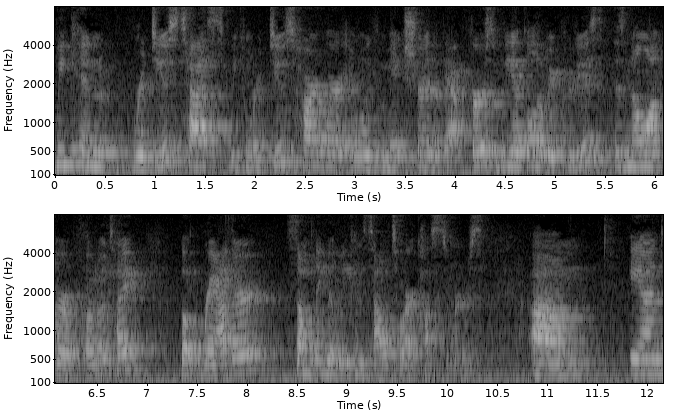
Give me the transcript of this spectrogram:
we can reduce tests, we can reduce hardware, and we can make sure that that first vehicle that we produce is no longer a prototype, but rather something that we can sell to our customers. Um, and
